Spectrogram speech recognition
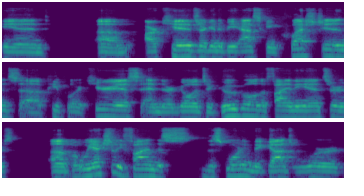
and um, our kids are going to be asking questions. Uh, people are curious, and they're going to Google to find the answers. Uh, but we actually find this this morning that God's word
